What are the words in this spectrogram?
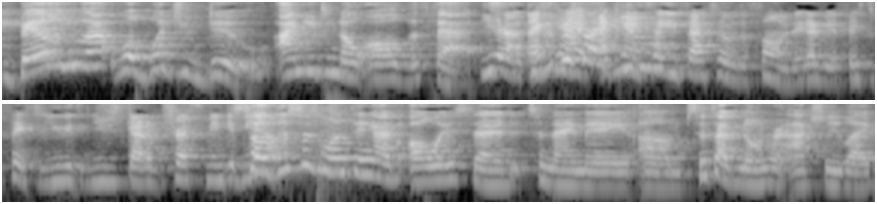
Wait, bail you out? Well, what'd you do? I need to know all the facts. Yeah, I can't. it's I like can't you, tell you facts over the phone. It gotta be a face to face. So you you just gotta trust me and get me So out. this is one thing I've always said to Niamey, um, since I've known her actually, like,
